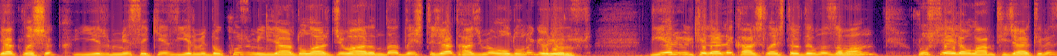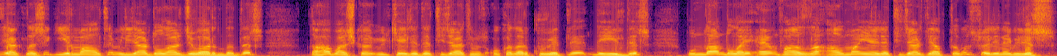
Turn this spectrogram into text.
yaklaşık 28-29 milyar dolar civarında dış ticaret hacmi olduğunu görüyoruz. Diğer ülkelerle karşılaştırdığımız zaman Rusya ile olan ticaretimiz yaklaşık 26 milyar dolar civarındadır. Daha başka ülkeyle de ticaretimiz o kadar kuvvetli değildir. Bundan dolayı en fazla Almanya ile ticaret yaptığımız söylenebilir.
